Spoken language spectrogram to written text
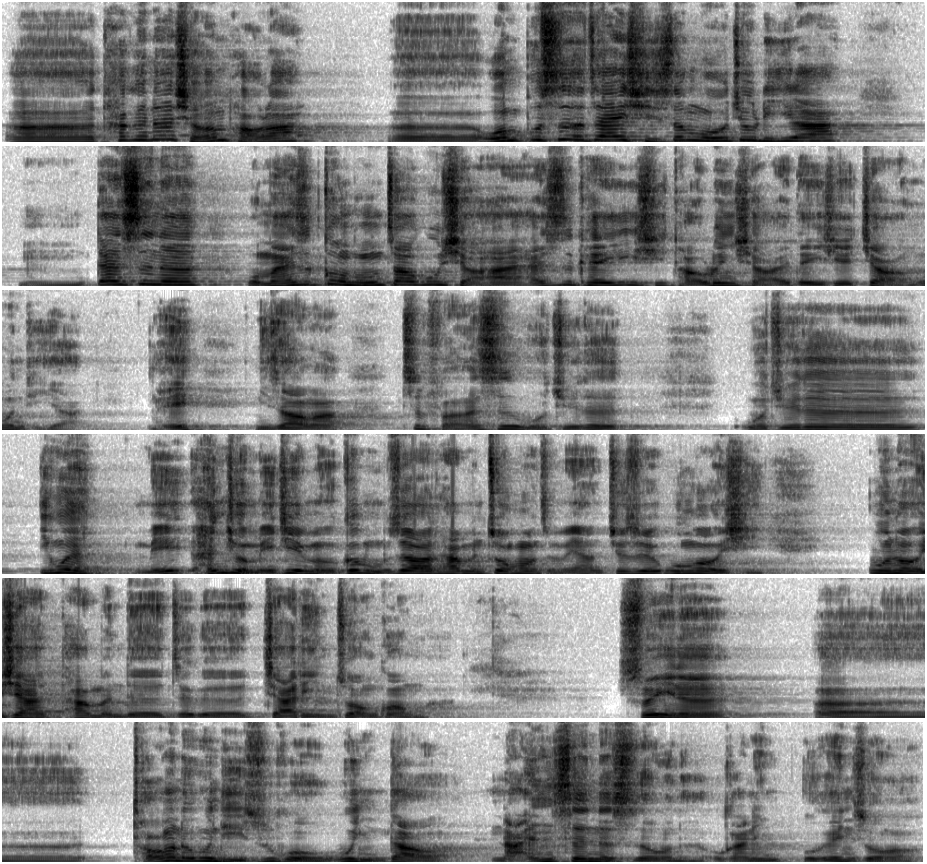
呃，他跟他小恩跑啦，呃，我们不适合在一起生活就离啦。嗯，但是呢，我们还是共同照顾小孩，还是可以一起讨论小孩的一些教养问题啊。诶，你知道吗？这反而是我觉得，我觉得，因为没很久没见面，我根本不知道他们状况怎么样，就是问候一起，问候一下他们的这个家庭状况嘛。所以呢，呃，同样的问题，如果问到男生的时候呢，我跟你我跟你说哈，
